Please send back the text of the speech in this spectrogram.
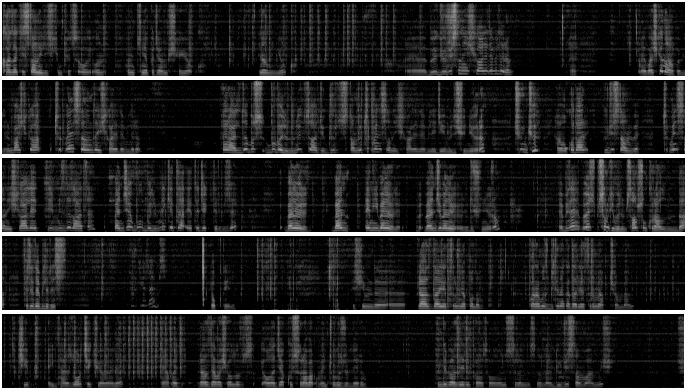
Kazakistan ilişkim kötü. O, onun, onun için yapacağım bir şey yok. İnanın yok. Bu Gürcistan'ı işgal edebilirim. Ee, e, başka ne yapabilirim? Başka Türkmenistan'ı da işgal edebilirim. Herhalde bu, bu bölümlük sadece Gürcistan ve Türkmenistan'ı işgal edebileceğimi düşünüyorum. Çünkü yani o kadar Gürcistan ve Türkmenistan'ı işgal ettiğimizde zaten bence bu bölümlük yete- yetecektir bize. Ben öyle ben en iyi ben öyle bence ben öyle düşünüyorum. E bir de böyle bir sonraki bölüm Samsun Krallığı'nda fethedebiliriz. Türkiye yazar mısın? Yok değilim. E şimdi e, biraz daha yatırım yapalım. Paramız bitene kadar yatırım yapacağım ben. Ki e, internet zor çekiyor böyle. E, yapac- biraz yavaş olur olacak kusura bakmayın çok özür dilerim. Önde bir Azeri İmparatorluğu'nun sınırları Gürcistan varmış.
